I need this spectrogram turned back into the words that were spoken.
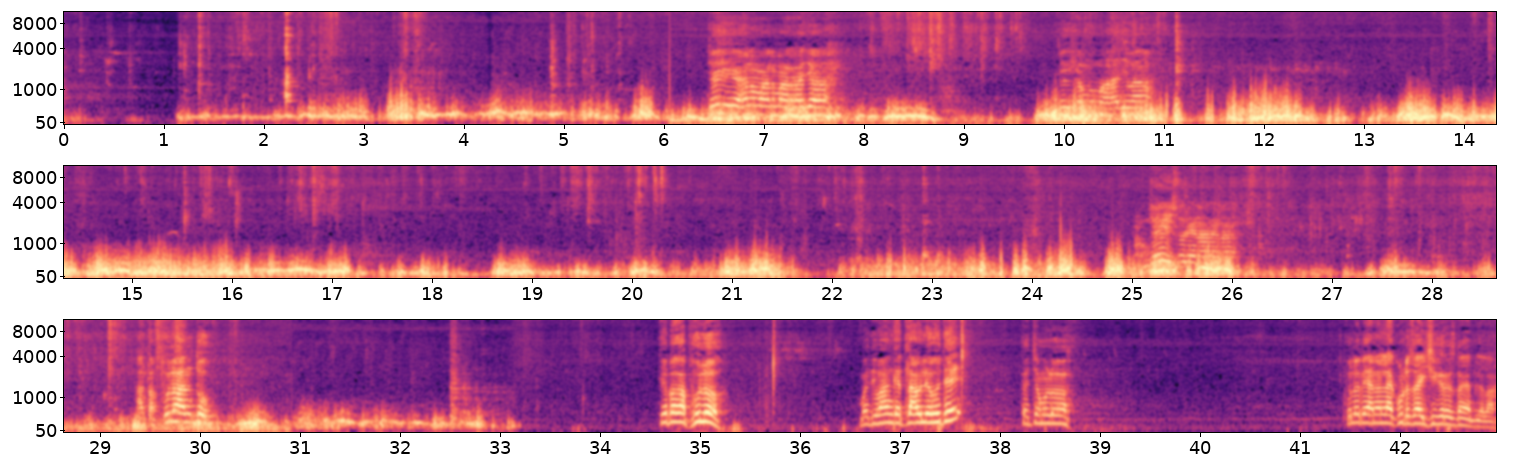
जय हनुमान महाराजा. जय शंभू महादेवा जय सूर्यनारायण आता फुलं आणतो हे बघा फुलं मध्ये वांग्यात लावले होते त्याच्यामुळं फुलं बी आणायला कुठं जायची गरज नाही आपल्याला.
